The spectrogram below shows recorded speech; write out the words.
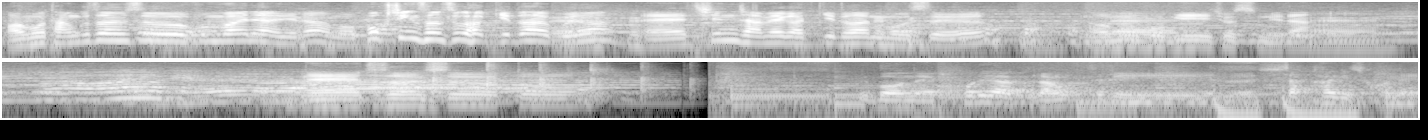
어, 뭐 당구 선수뿐만이 아니라 뭐 복싱 선수 같기도 하고요. 네, 친자매 같기도 한 모습 너무 네. 보기 좋습니다. 네. 네, 두 선수 또 이번에 코리아 그랑프리를 시작하기 전에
